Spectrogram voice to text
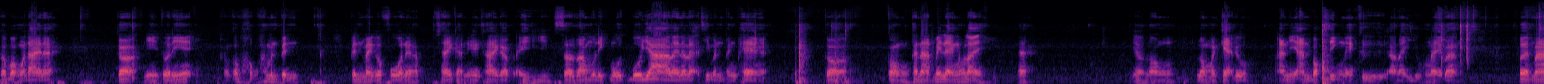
ก็บอกมาได้นะ ก็นี่ตัวนี้เขาก็บอกว่ามันเป็นเป็นไมโครโฟนนะครับ ใช้กันคล้ายๆ กับไอซาลาโมนิกโบย่าอะไรนั่นแหละที่มันแพงๆอะก็กล่องขนาดไม่แรงเท่าไหร่นะ เดี๋ยวลองลองมาแกะดู อันนี้อันบ็อกซิ่งเลยคืออะไรอยู่ข้างในบ้าง เปิดมา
